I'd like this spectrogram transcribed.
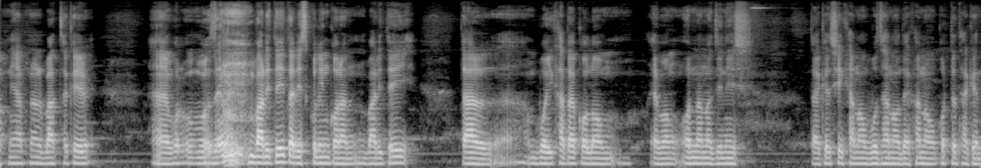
আপনি আপনার বাচ্চাকে বলব যে বাড়িতেই তার স্কুলিং করান, বাড়িতেই তার বই খাতা, কলম এবং অন্যান্য জিনিস তাকে শেখানো, বোঝানো, দেখানো করতে থাকেন।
